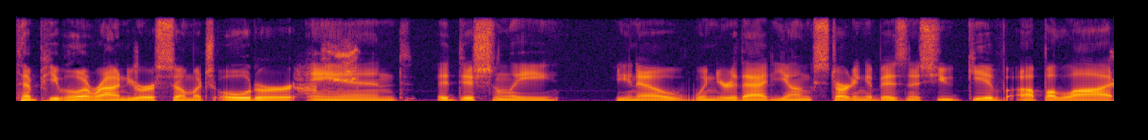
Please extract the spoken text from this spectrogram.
the people around you are so much older and additionally you know when you're that young starting a business you give up a lot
